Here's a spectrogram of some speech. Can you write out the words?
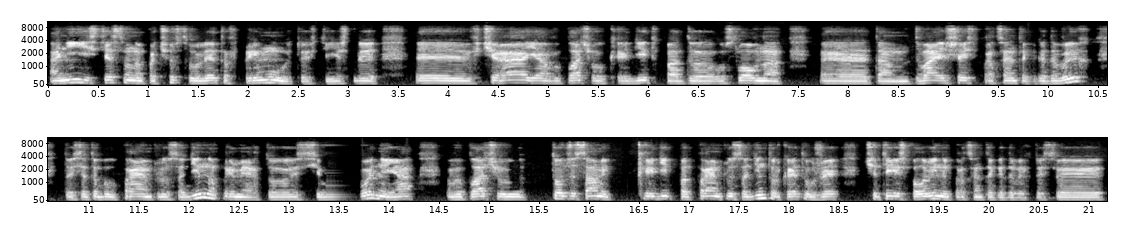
они, естественно, почувствовали это впрямую. То есть, если э, вчера я выплачивал кредит под условно э, там 2,6% годовых, то есть это был Prime плюс 1, например, то сегодня я выплачиваю тот же самый кредит под Prime плюс один, только это уже 4,5% годовых. То есть э,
